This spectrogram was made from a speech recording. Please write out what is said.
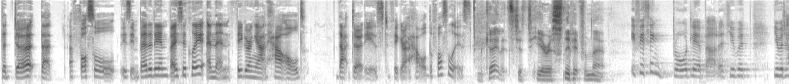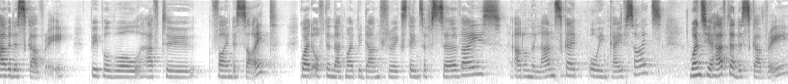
the dirt that a fossil is embedded in, basically, and then figuring out how old that dirt is to figure out how old the fossil is. Okay, let's just hear a snippet from that. If you think broadly about it, you would you would have a discovery. People will have to find a site. Quite often that might be done through extensive surveys out on the landscape or in cave sites. Once you have that discovery,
